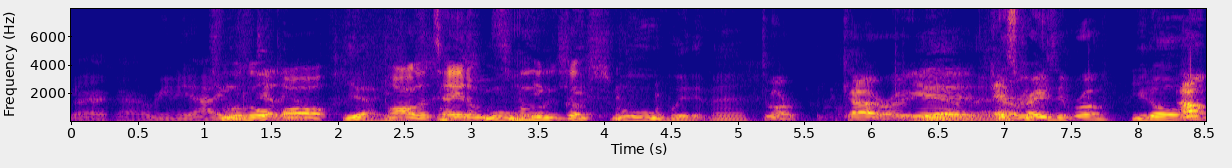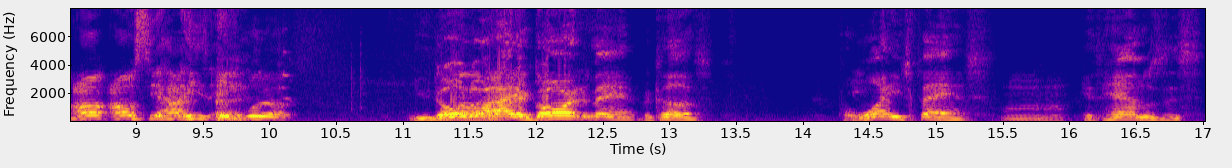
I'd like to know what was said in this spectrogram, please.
Yeah, Kyrie. Yeah, how you gonna go Paul? yeah, Paul and Tatum. smooth. he can go- He's smooth with it, man. To our Kyrie. Yeah, man. It's crazy, bro. You don't I, I, I don't see how he's able to. you don't know Boy. how to guard the man because for one he's fast. Mm-hmm. His handles is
